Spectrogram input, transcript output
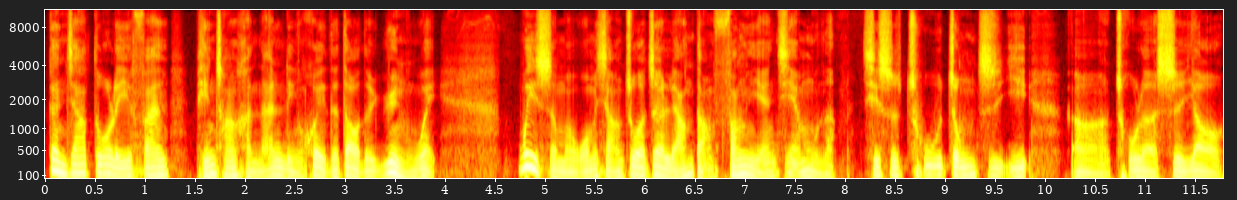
更加多了一番平常很难领会得到的韵味。为什么我们想做这两档方言节目呢？其实初衷之一，呃，除了是要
